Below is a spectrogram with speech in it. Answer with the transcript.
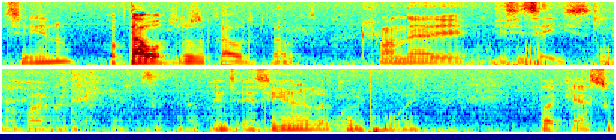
¿sí, no? Octavos, los octavos, octavos. Ronda de 16. Va a jugar contra ellos. En- Enséñale la compu, güey. Para que haga su-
